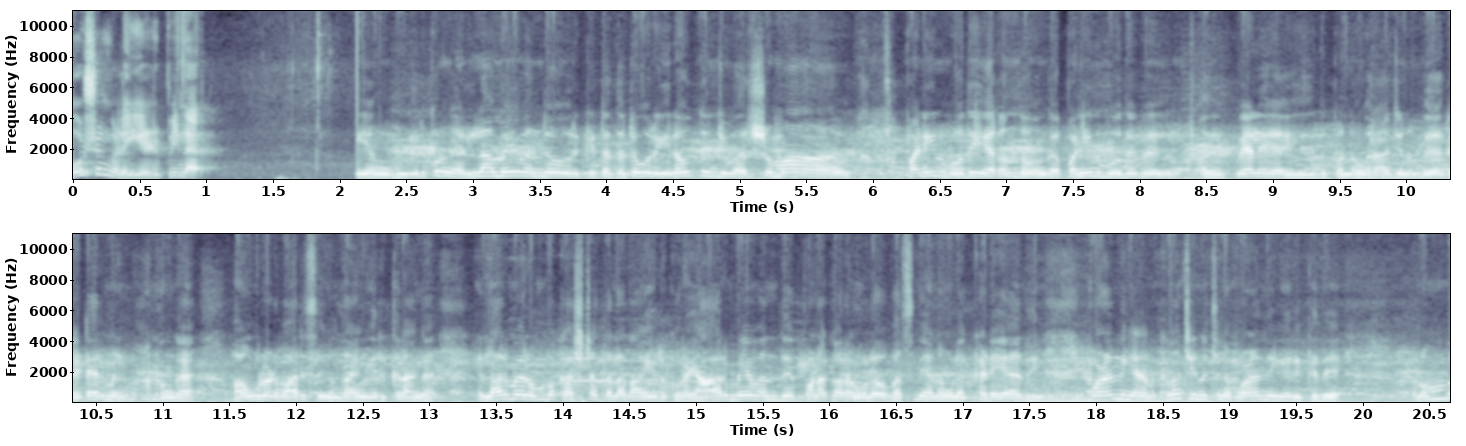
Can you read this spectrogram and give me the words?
கோஷங்களை எழுப்பினர். எங்க இருக்கிறவங்க எல்லாமே வந்து ஒரு கிட்டத்தட்ட ஒரு இருபத்தஞ்சி வருஷமாக பணியின் போது இறந்தவங்க பணியின் போது வேலையை இது பண்ணவங்க ராஜினாமா ரிட்டையர்மெண்ட் ஆனவங்க அவங்களோட வாரிசுகள் தான் இங்கே இருக்கிறாங்க. எல்லாருமே ரொம்ப கஷ்டத்தில் தான் இருக்கிறோம். யாருமே வந்து பணக்காரங்களோ வசதியானவங்களோ கிடையாது. குழந்தைங்க எனக்குலாம் சின்ன சின்ன குழந்தைங்க இருக்குது. ரொம்ப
